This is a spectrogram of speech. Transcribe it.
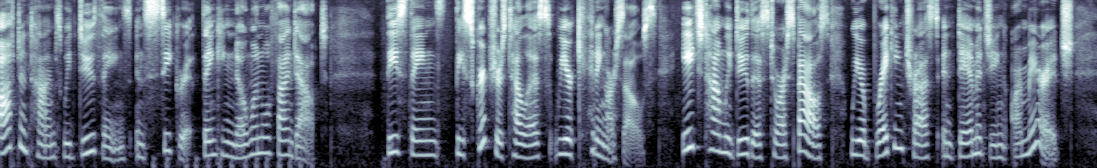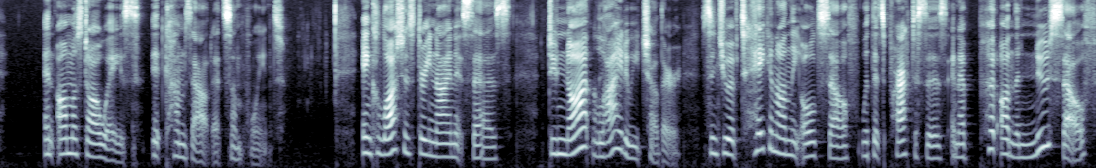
Oftentimes, we do things in secret, thinking no one will find out. These things, these scriptures tell us we are kidding ourselves. Each time we do this to our spouse, we are breaking trust and damaging our marriage. And almost always, it comes out at some point. In Colossians 3 9, it says, Do not lie to each other, since you have taken on the old self with its practices and have put on the new self,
